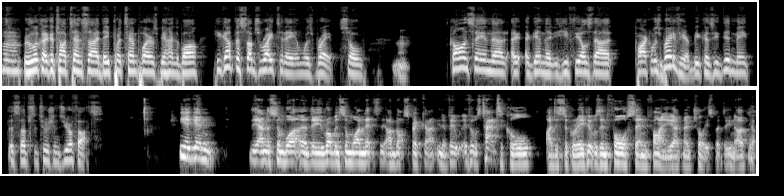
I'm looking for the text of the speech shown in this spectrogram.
We look like a top 10 side. They put 10 players behind the ball. He got the subs right today and was brave. So Hmm. Colin's saying that, again, that he feels that Parker was brave here because he did make the substitutions. Your thoughts? Yeah, again, the Anderson one, uh, the Robinson one. Let's. I'm not spec. You know, if it, if it was tactical, I disagree. If it was enforced, then fine. You had no choice. But you know, Yep.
